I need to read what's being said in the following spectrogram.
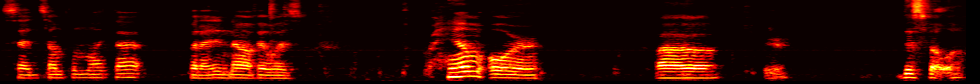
said something like that, but I didn't know if it was him or Uh, here. this fellow.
